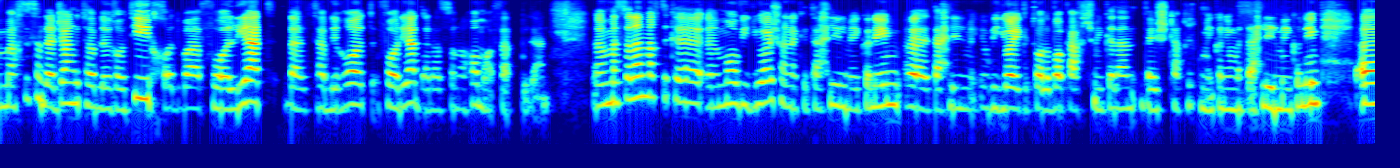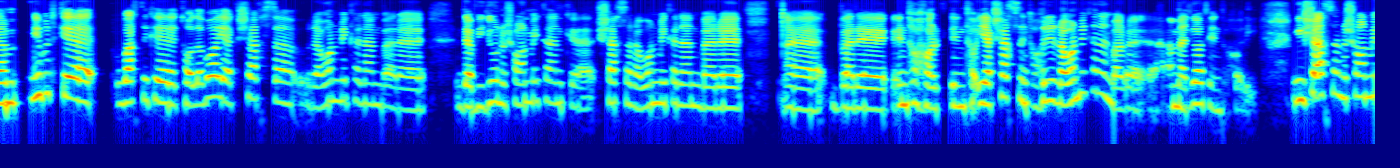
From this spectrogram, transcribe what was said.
مخصوصا در جنگ تبلیغاتی خود و فعالیت در تبلیغات فعالیت در رسانه ها موفق بودن. مثلا وقتی که ما ویدیوهایشان که تحلیل می‌کنیم تحلیل ویدیوهایی که طالبا پخش می‌کردن درش تحقیق می‌کنیم و تحلیل می‌کنیم. این بود که وقتی که طالبا یک شخص روان می‌کردن برای در ویدیو نشان میتن که شخص روان می‌کردن برای برای انتحار یک شخص انتحاری روان می‌کردن برای عملیات انتحاری. این شخص نشان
